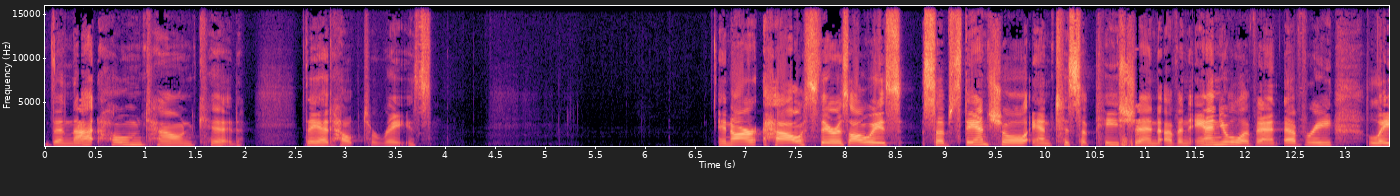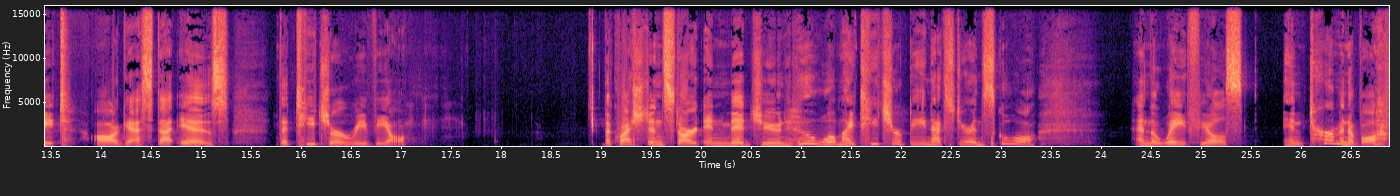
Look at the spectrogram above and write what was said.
than that hometown kid they had helped to raise. In our house, there is always substantial anticipation of an annual event every late August that is the teacher reveal. The questions start in mid June Who will my teacher be next year in school? And the wait feels interminable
